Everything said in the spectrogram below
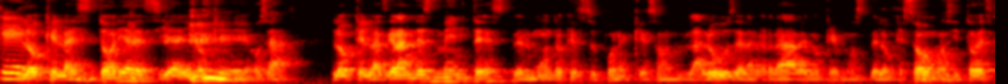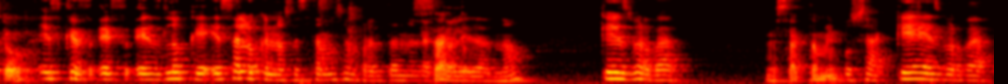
lo que la historia decía y lo que, o sea, lo que las grandes mentes del mundo que se supone que son la luz de la verdad, de lo que hemos, de lo que somos y todo esto. Es que es, lo que, es a lo que nos estamos enfrentando en la actualidad, ¿no? ¿Qué es verdad? Exactamente. O sea, ¿qué es verdad?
